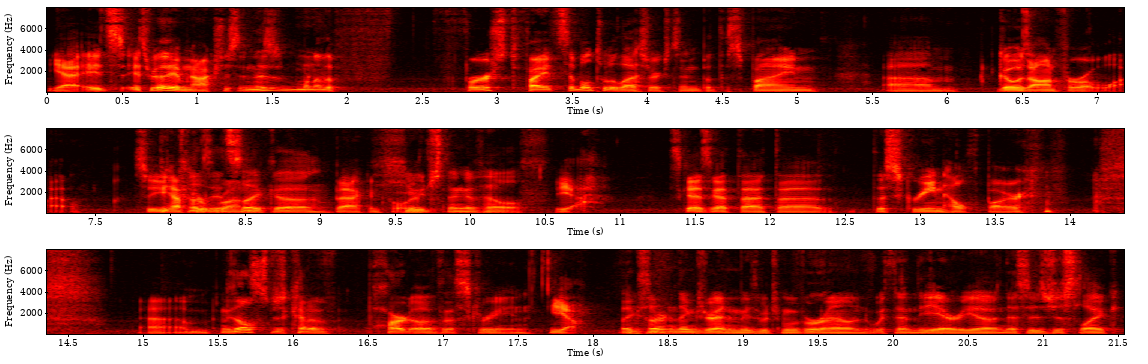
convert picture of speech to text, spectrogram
yeah, it's it's really obnoxious, and this is one of the f- first fights, Sybil to a lesser extent, but the spine um, goes on for a while, so you have to it's run like a back and forth. huge thing of health. Yeah, this guy's got that uh, the screen health bar. He's also just kind of part of the screen. yeah, Like certain things are enemies which move around within the area, and this is just like,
